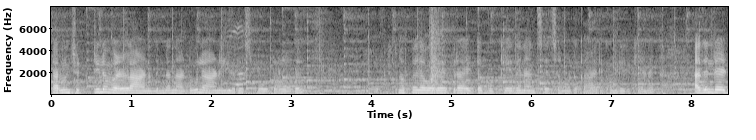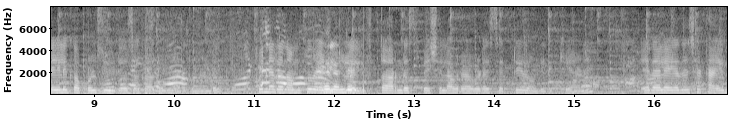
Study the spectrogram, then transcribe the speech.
കാരണം ചുറ്റിലും വെള്ളമാണ്. ഇതിന്റെ നടുവിലാണ് ഈ ഒരു സ്പോട്ട് ഉള്ളത്. അപ്പോൾ ഇത് ഓരോരുത്തരായിട്ട് ബുക്ക് ചെയ്തതിനനുസരിച്ച് അങ്ങോട്ട് കാരിക്കൊണ്ടിരിക്കുകയാണ് അതിന്റെ ഇടയിൽ കപ്പിൾസ് വീഡിയോസൊക്കെ അതും നടക്കുന്നുണ്ട്. പിന്നെ അത് നമുക്ക് വേണ്ടിയിട്ടുള്ള ഇഫ്താറിന്റെ സ്പെഷ്യൽ അവരവിടെ സെറ്റ് ചെയ്തുകൊണ്ടിരിക്കുകയാണ്. ഏതായാലും ഏകദേശം ടൈം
